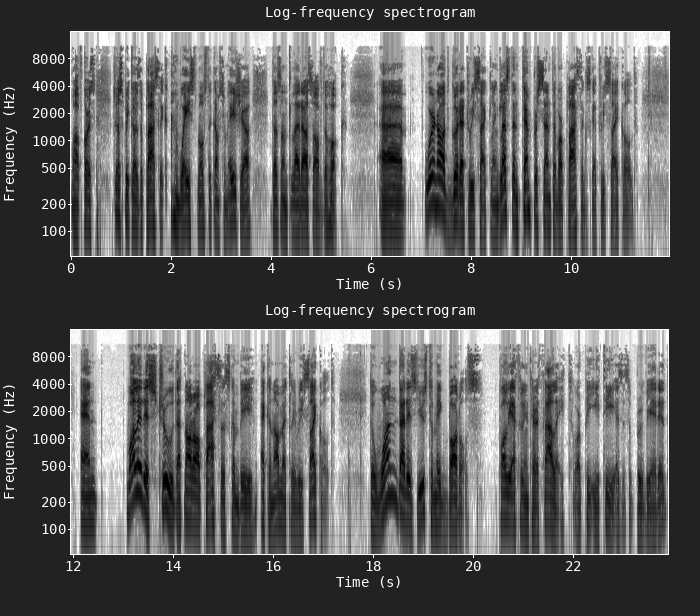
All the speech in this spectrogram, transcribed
Well, of course, just because the plastic waste mostly comes from Asia doesn't let us off the hook. Uh, we're not good at recycling. Less than 10% of our plastics get recycled. And while it is true that not all plastics can be economically recycled, the one that is used to make bottles, polyethylene terephthalate, or PET as it's abbreviated,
